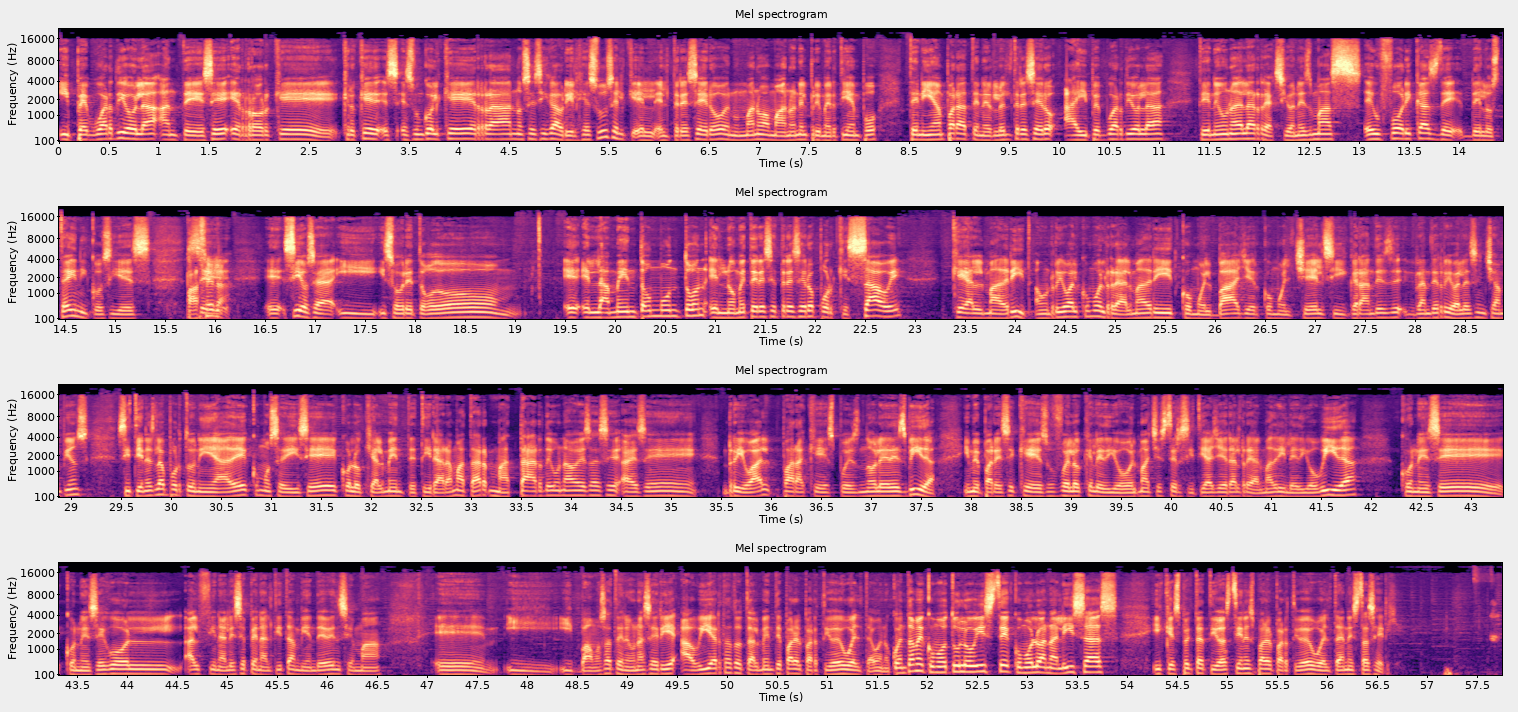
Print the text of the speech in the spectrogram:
y Pep Guardiola ante ese error que creo que es, es un gol que erra, no sé si Gabriel Jesús, el, el, el 3-0 en un mano a mano en el primer tiempo, tenían para tenerlo el 3-0, ahí Pep Guardiola tiene una de las reacciones más eufóricas de, de los técnicos y es... Pásela. Se, eh, sí, o sea, y, y sobre todo eh, él lamenta un montón el no meter ese 3-0 porque sabe que al Madrid, a un rival como el Real Madrid, como el Bayern, como el Chelsea, grandes, grandes rivales en Champions, si tienes la oportunidad de, como se dice coloquialmente, tirar a matar, matar de una vez a ese, a ese rival para que después no le des vida. Y me parece que eso fue lo que le dio el Manchester City ayer al Real Madrid, le dio vida con ese, con ese gol al final, ese penalti también de Benzema. Eh, y, y, vamos a tener una serie abierta totalmente para el partido de vuelta. Bueno, cuéntame cómo tú lo viste, cómo lo analizas y qué expectativas tienes para el partido de vuelta en esta serie.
